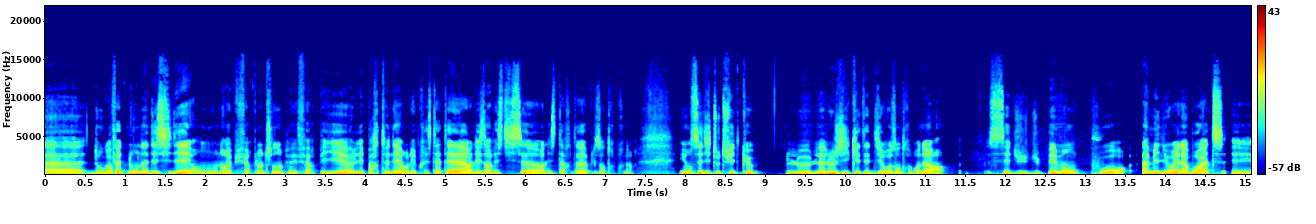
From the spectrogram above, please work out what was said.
Euh, donc en fait, nous on a décidé, on aurait pu faire plein de choses, on pouvait faire payer euh, les partenaires ou les prestataires, les investisseurs, les startups, les entrepreneurs. Et on s'est dit tout de suite que la logique était de dire aux entrepreneurs, c'est du, paiement pour améliorer la boîte. Et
